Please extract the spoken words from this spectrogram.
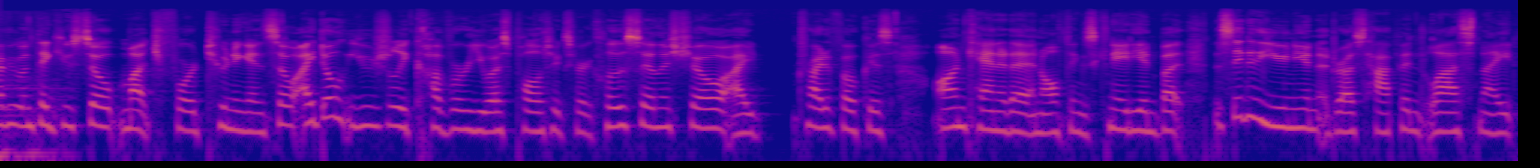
everyone. Thank you so much for tuning in. So, I don't usually cover US politics very closely on this show. I try to focus on Canada and all things Canadian, but the State of the Union address happened last night,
